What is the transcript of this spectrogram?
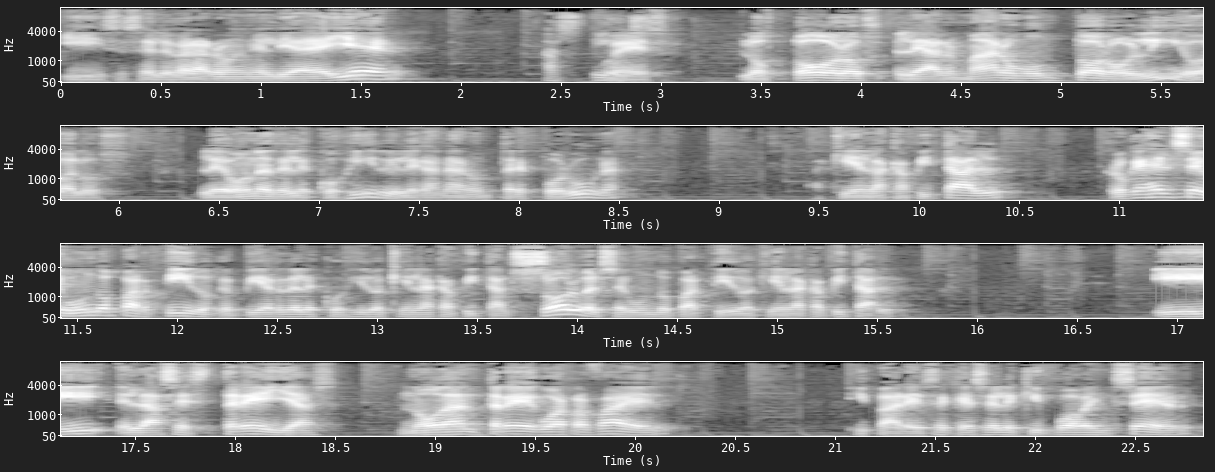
Y se celebraron en el día de ayer. Así pues los toros le armaron un torolío a los leones del escogido y le ganaron 3 por 1 aquí en la capital. Creo que es el segundo partido que pierde el escogido aquí en la capital, solo el segundo partido aquí en la capital. Y las estrellas no dan tregua a Rafael y parece que es el equipo a vencer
